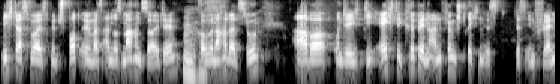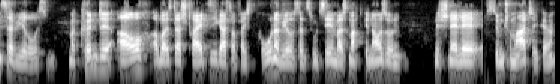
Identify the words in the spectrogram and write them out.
Nicht, dass man jetzt mit Sport irgendwas anderes machen sollte, mhm. kommen wir nachher dazu. Aber, und die, die echte Grippe in Anführungsstrichen ist das Influenza-Virus. Man könnte auch, aber da streiten sich also auch vielleicht Coronavirus dazu zählen, weil es macht genauso ein, eine schnelle Symptomatik. Ja.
